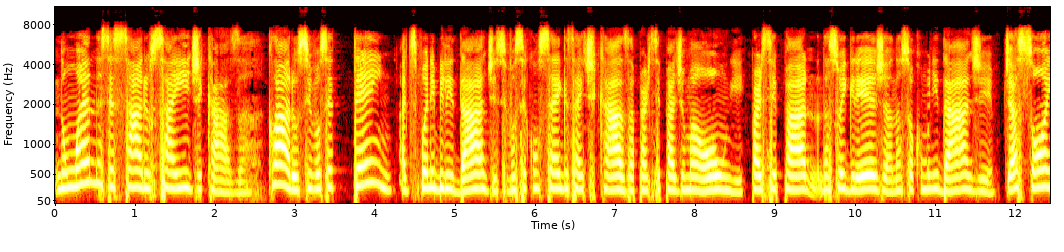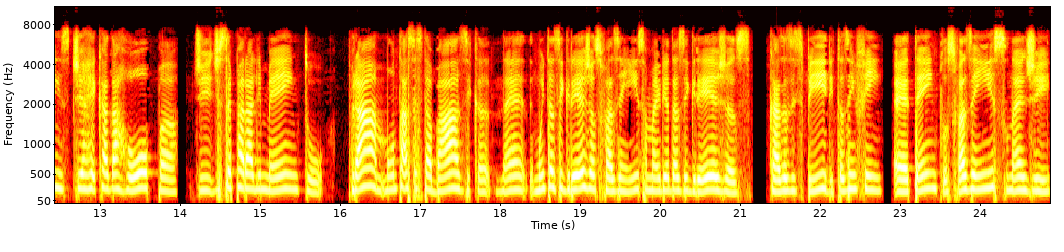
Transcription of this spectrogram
não é necessário sair de casa. Claro, se você tem a disponibilidade, se você consegue sair de casa, participar de uma ONG, participar da sua igreja, na sua comunidade, de ações de arrecadar roupa, de, de separar alimento, para montar a cesta básica, né? Muitas igrejas fazem isso, a maioria das igrejas, casas espíritas, enfim, é, templos fazem isso, né? De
